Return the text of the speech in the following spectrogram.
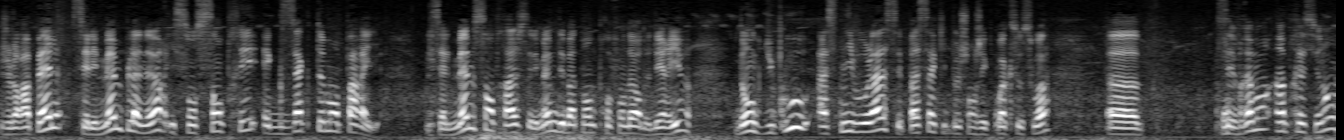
je le rappelle, c'est les mêmes planeurs, ils sont centrés exactement pareil. C'est le même centrage, c'est les mêmes débattements de profondeur de dérive. Donc du coup, à ce niveau-là, c'est pas ça qui peut changer quoi que ce soit. Euh, c'est vraiment impressionnant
